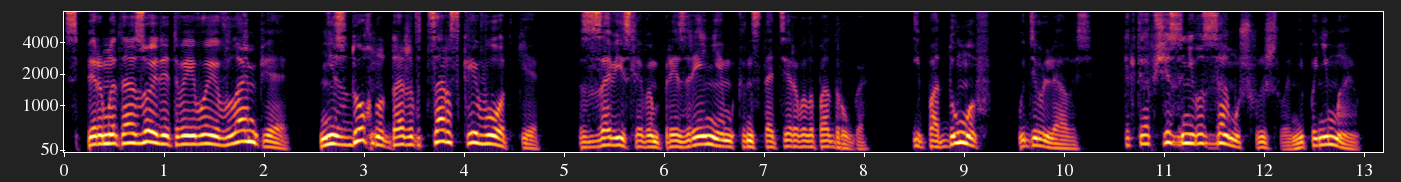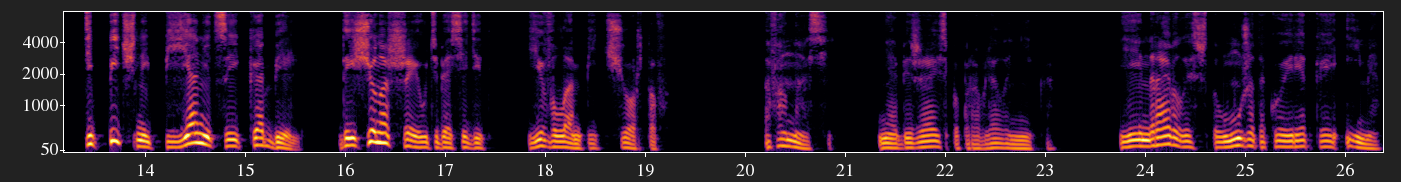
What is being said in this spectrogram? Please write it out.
«Сперматозоиды твоего Евлампия не сдохнут даже в царской водке», с завистливым презрением констатировала подруга. И, подумав, удивлялась. «Как ты вообще за него замуж вышла? Не понимаю. Типичный пьяница и кобель. Да еще на шее у тебя сидит. Евлампий чертов!» Афанасий, не обижаясь, поправляла Ника. Ей нравилось, что у мужа такое редкое имя,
